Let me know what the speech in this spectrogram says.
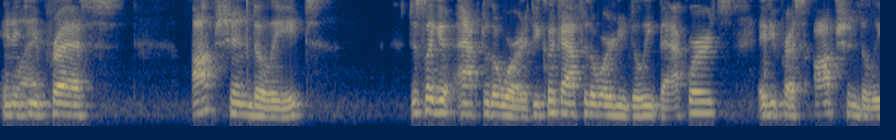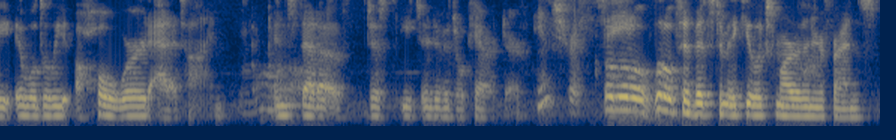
And if you press Option Delete, just like after the word, if you click after the word and you delete backwards, if you press Option Delete, it will delete a whole word at a time oh. instead of just each individual character. Interesting. So little little tidbits to make you look smarter than your friends.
